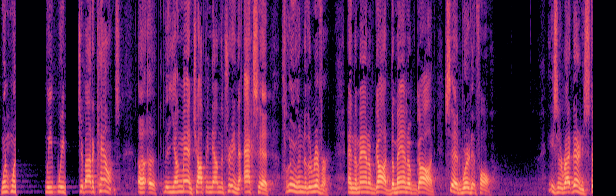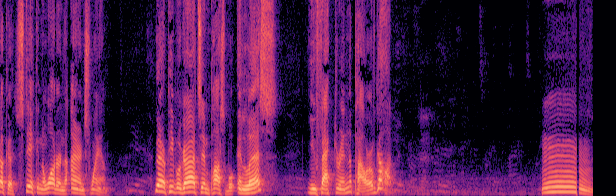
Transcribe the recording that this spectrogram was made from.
When, when we, we preach about accounts. Uh, uh, the young man chopping down the tree and the axe head flew into the river. And the man of God, the man of God, said, Where did it fall? He said, Right there. And he stuck a stick in the water and the iron swam. There are people who go, That's impossible, unless you factor in the power of God. Hmm.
